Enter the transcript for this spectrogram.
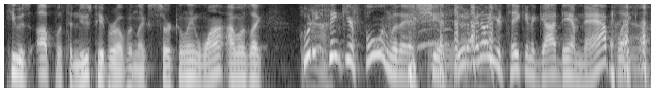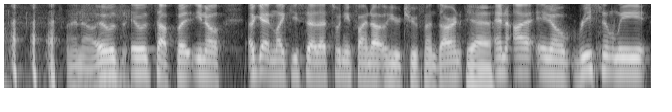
he was up with the newspaper open, like circling. I was like, "Who do you think you're fooling with that shit, dude? I know you're taking a goddamn nap." Like, I know it was it was tough, but you know, again, like you said, that's when you find out who your true friends are. And, Yeah. And I, you know, recently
